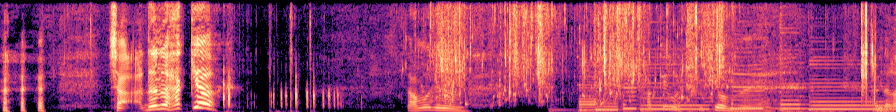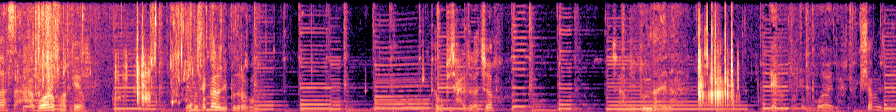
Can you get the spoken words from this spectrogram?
자, 너는 합격! 나머지는 합격을 줄 게 없네. 여기다가 싹 모아놓고 할게요. 얘도 색깔은 이쁘더라고. 배고피 잘 들어갔죠? 참 이쁩니다, 얘는. 얘는 좀 보여, 이거. 좀 희한하네.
